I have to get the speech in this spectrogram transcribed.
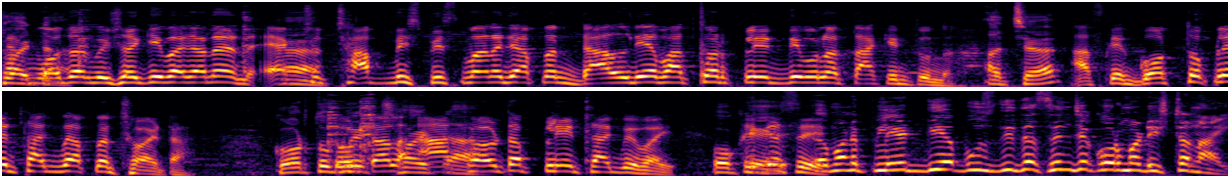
ছয়টা। মজার বিষয় কি ভাই জানেন? একশো ছাব্বিশ পিস মানে যে আপনার ডাল দিয়ে ভাত খাওয়ার প্লেট দিব না তা কিন্তু না। আচ্ছা। আজকে গর্ত প্লেট থাকবে আপনার ছয়টা। কত প্লেট ছয়টা। আঠারোটা প্লেট থাকবে ভাই ঠিক আছে? মানে প্লেট দিয়ে বুঝ দিতেছেন যে কোরমা ডিশটা নাই।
